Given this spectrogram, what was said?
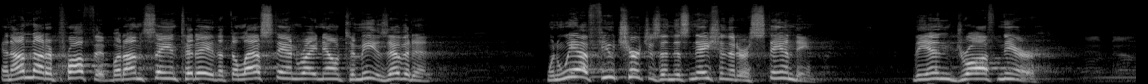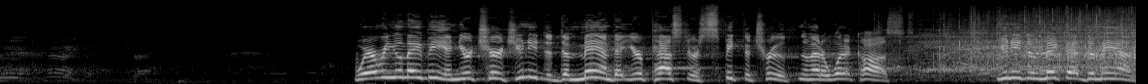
And I'm not a prophet, but I'm saying today that the last stand right now to me is evident. When we have few churches in this nation that are standing, the end draweth near. Wherever you may be in your church, you need to demand that your pastor speak the truth, no matter what it costs. You need to make that demand.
